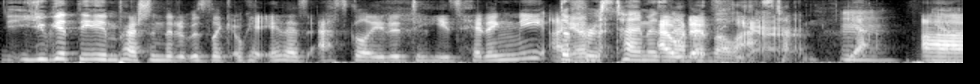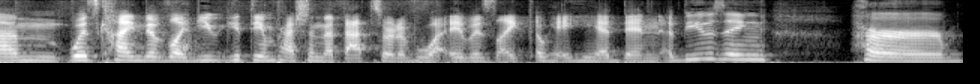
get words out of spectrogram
you get the impression that it was like, okay, it has escalated to he's hitting me. The am first time is never of the last here. time. Yeah. Um, was kind of like you get the impression that that's sort of what it was like. Okay, he had been abusing her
